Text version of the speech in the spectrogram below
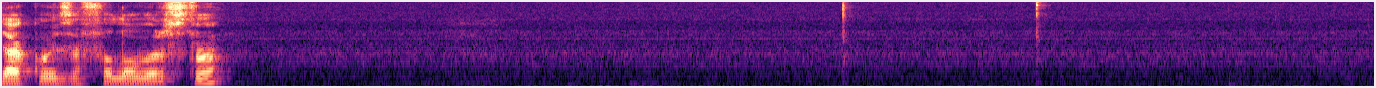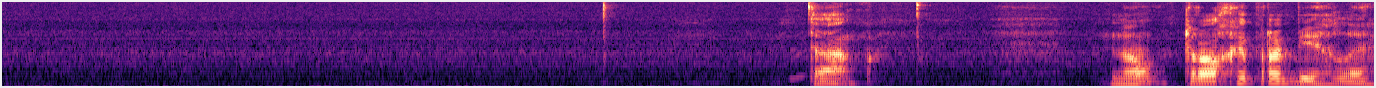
Дякую за фоловерство. Так. Ну, трохи пробігли.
